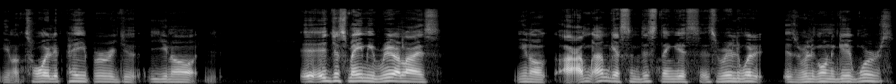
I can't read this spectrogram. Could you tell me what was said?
you know, toilet paper, just, you know, it, it, just made me realize, you know, I'm, I'm guessing this thing is, is really what it is really going to get worse.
